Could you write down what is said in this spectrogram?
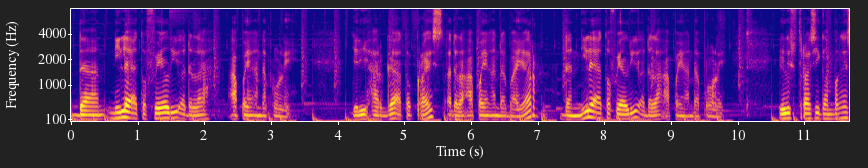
dan nilai atau value adalah apa yang Anda peroleh. Jadi harga atau price adalah apa yang Anda bayar dan nilai atau value adalah apa yang Anda peroleh. Ilustrasi gampangnya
